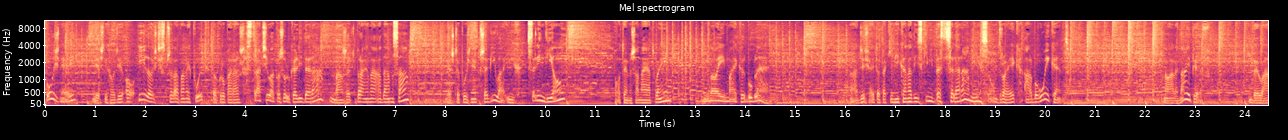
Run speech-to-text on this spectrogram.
Później jeśli chodzi o ilość sprzedawanych płyt, to grupa Rush straciła koszulkę lidera na rzecz Briana Adamsa. Jeszcze później przebiła ich Celine Dion, potem Shania Twain, no i Michael Bublé. A dzisiaj to takimi kanadyjskimi bestsellerami są Drake albo Weekend. No ale najpierw była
